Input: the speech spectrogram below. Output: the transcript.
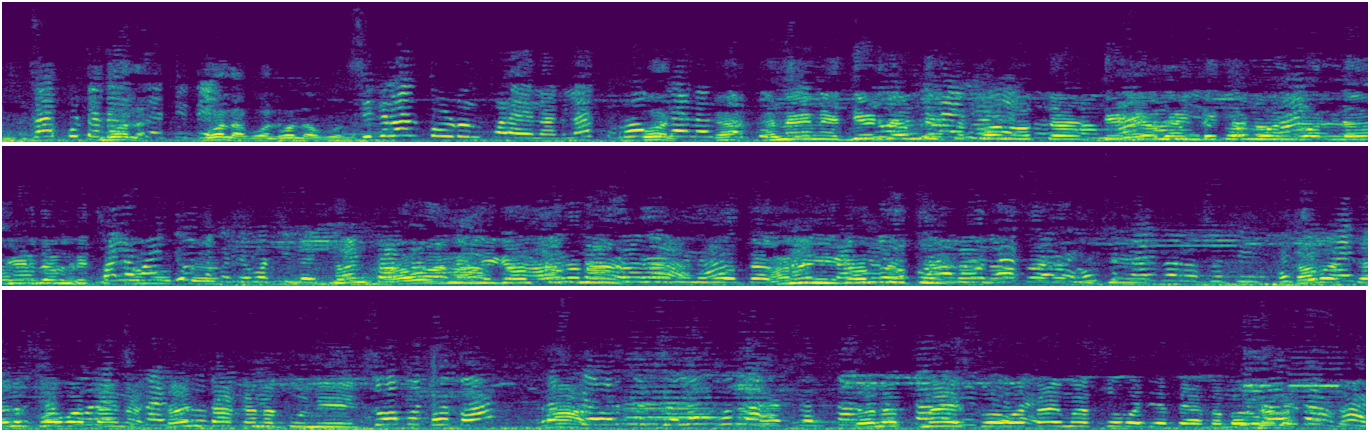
करता येते हा, ह्यांचा व्हिडिओ करा. बिनधास्त. जा कुठे बोला जायचं तिथे बोला बोला बोला बोला सिग्नल तोडून पळायला लागला बोल. रोखल्यानंतर हा, नाही नाही दीड दमडीचं कोण होतं दीड दमडीचं कोण बोललं दीड दमडीचं मला कोण माहिती होतं होतं का ते वकील आहेत? अहो आम्ही निघालतोच ना आम्ही निघालतोच ना ह्याची काय गरज होती? ह्याची बाबा, काय त्याला गरज सोबत आहे ना काय दंड टाका ना तुम्ही सोबत होता रस्त्यावर चलत होता हा चलता- नाही सोबत. आहे मग सोबत येते आता हा,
